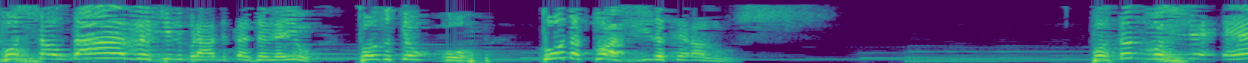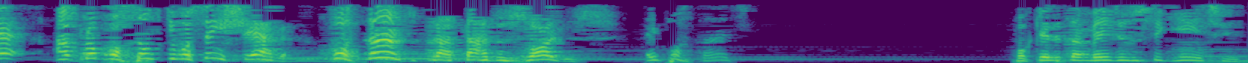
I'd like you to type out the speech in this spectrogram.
for saudável, equilibrado, está dizendo aí, todo o teu corpo, toda a tua vida terá luz. Portanto, você é a proporção do que você enxerga. Portanto, tratar dos olhos é importante. Porque ele também diz o seguinte,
